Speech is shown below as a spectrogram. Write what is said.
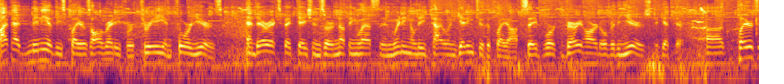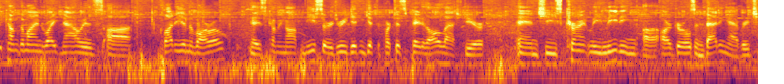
I've had many of these players already for three and four years, and their expectations are nothing less than winning a league title and getting to the playoffs. They've worked very hard over the years to get there. Uh, players that come to mind right now is uh, Claudia Navarro, is coming off knee surgery, didn't get to participate at all last year, and she's currently leading uh, our girls in batting average,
